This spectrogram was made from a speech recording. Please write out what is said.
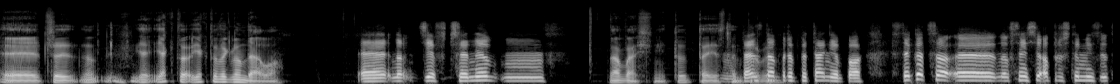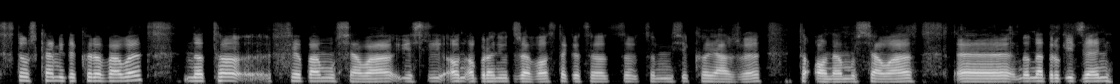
y, czy no, jak, to, jak to wyglądało? E, no, dziewczyny... Mm no właśnie, tutaj jest ten To jest dobre pytanie, bo z tego co, e, no w sensie oprócz tymi wstążkami dekorowały, no to chyba musiała, jeśli on obronił drzewo, z tego co, co, co mi się kojarzy, to ona musiała e, no na drugi dzień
